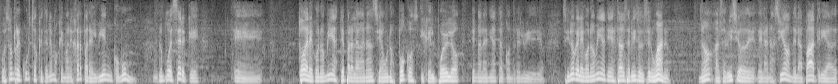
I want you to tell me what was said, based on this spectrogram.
pues son recursos que tenemos que manejar para el bien común. No puede ser que eh, toda la economía esté para la ganancia de unos pocos y que el pueblo tenga la ñata contra el vidrio, sino que la economía tiene que estar al servicio del ser humano. ¿No? Al servicio de, la nación, de la patria,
